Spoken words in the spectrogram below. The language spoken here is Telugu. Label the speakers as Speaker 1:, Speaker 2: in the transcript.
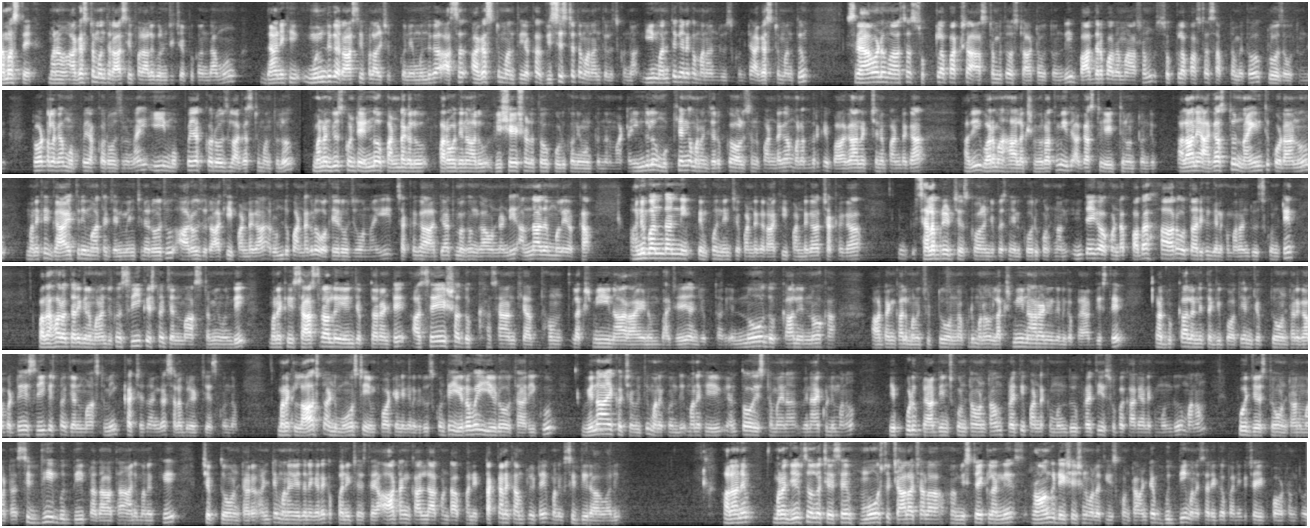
Speaker 1: నమస్తే. మనం ఆగస్టు మంత్ రాశి ఫలాల గురించి చెప్పుకుందాము. దానికి ముందుగా రాశి ఫలాలు చెప్పుకునే ముందుగా అస ఆగస్టు మంత్ యొక్క విశిష్టత మనం తెలుసుకుందాం. ఈ మంత్ కనుక మనం చూసుకుంటే ఆగస్టు మంత్ శ్రావణ మాస శుక్లపక్ష అష్టమితో స్టార్ట్ అవుతుంది. భాద్రపద మాసం శుక్లపక్ష సప్తమితో క్లోజ్ అవుతుంది. టోటల్గా ముప్పై ఒక్క రోజులు ఉన్నాయి ఈ ముప్పై ఒక్క రోజులు ఆగస్టు మంత్లో మనం చూసుకుంటే ఎన్నో పండగలు పర్వదినాలు విశేషాలతో కూడుకొని ఉంటుందన్నమాట. ఇందులో ముఖ్యంగా మనం జరుపుకోవాల్సిన పండగ మనందరికీ బాగా నచ్చిన పండగ అది వరమహాలక్ష్మి వ్రతం. ఇది ఆగస్టు ఎయిత్న ఉంటుంది. అలానే ఆగస్టు నైన్త్ కూడాను మనకి గాయత్రి మాత జన్మించిన రోజు ఆ రోజు రాఖీ పండగ. రెండు పండగలు ఒకే రోజు ఉన్నాయి. చక్కగా ఆధ్యాత్మికంగా ఉండండి. అన్నాదమ్ముల యొక్క అనుబంధాన్ని పెంపొందించే పండగ రాఖీ పండగ. చక్కగా సెలబ్రేట్ చేసుకోవాలని చెప్పేసి నేను కోరుకుంటున్నాను. ఇంతేకాకుండా పదహారవ తారీఖు కనుక మనం చూసుకుంటే పదహారవ తారీఖున మనం చూసుకుంటే శ్రీకృష్ణ జన్మాష్టమి ఉంది. మనకి శాస్త్రాల్లో ఏం చెప్తారంటే అశేష దుఃఖ శాంతి అర్థం లక్ష్మీనారాయణం భజే అని చెప్తారు. ఎన్నో దుఃఖాలు ఎన్నో ఆటంకాలు మన చుట్టూ ఉన్నప్పుడు మనం లక్ష్మీనారాయణ కనుక ప్రార్థిస్తే ఆ దుఃఖాలన్నీ తగ్గిపోతాయి అని చెప్తూ ఉంటారు. కాబట్టి శ్రీకృష్ణ జన్మాష్టమి ఖచ్చితంగా సెలబ్రేట్ చేసుకుందాం. మనకు లాస్ట్ అండ్ మోస్ట్ ఇంపార్టెంట్ కనుక చూసుకుంటే ఇరవై ఏడవ తారీఖు వినాయక చవితి మనకు ఉంది మనకి ఎంతో ఇష్టమైన వినాయకుడిని మనం ఎప్పుడు ప్రార్థించుకుంటూ ఉంటాం. ప్రతి పండగ ముందు ప్రతి శుభకార్యానికి ముందు మనం పూజ చేస్తూ ఉంటాం అనమాట సిద్ధి బుద్ధి ప్రదాత అని మనకి చెప్తూ ఉంటారు. అంటే మనం ఏదైనా కనుక పని చేస్తే ఆటంకాలు లేకుండా ఆ పని టక్కన కంప్లీట్ అయ్యి మనకి సిద్ధి రావాలి. అలానే మన జీవితంలో చేసే మోస్ట్ చాలా చాలా మిస్టేక్లన్నీ రాంగ్ డెసిషన్ వల్ల తీసుకుంటాం. అంటే బుద్ధి మన సరిగ్గా పనికి చేయకపోవడంతో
